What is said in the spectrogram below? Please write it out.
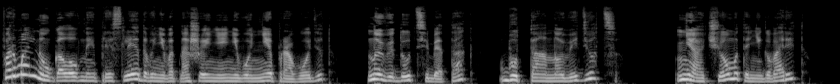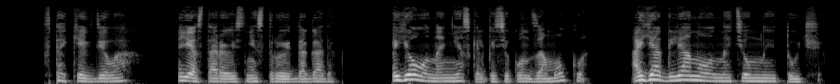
Формально уголовные преследования в отношении него не проводят, но ведут себя так, будто оно ведется. Ни о чем это не говорит. В таких делах я стараюсь не строить догадок. Йола на несколько секунд замолкла, а я глянула на темные тучи.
